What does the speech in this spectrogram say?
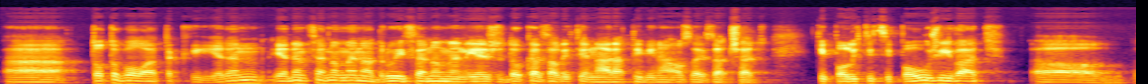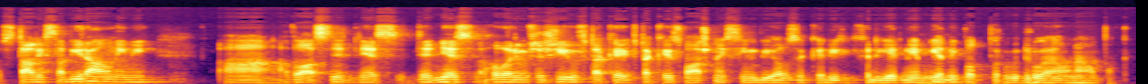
uh, toto bol taký jeden, jeden fenomén a druhý fenomén je, že dokázali tie narratívy naozaj začať tí politici používať, uh, stali sa virálnymi a, a vlastne dnes, dnes hovorím, že žijú v takej, v takej zvláštnej symbióze, kedy, kedy jedni, jedni podporujú druhého naopak.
